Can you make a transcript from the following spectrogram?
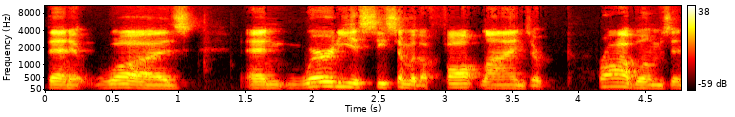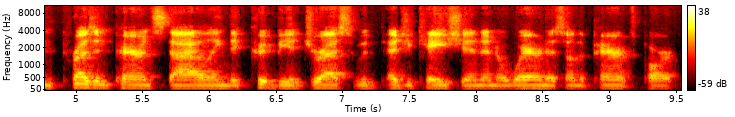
than it was? And where do you see some of the fault lines or problems in present parent styling that could be addressed with education and awareness on the parent's part.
